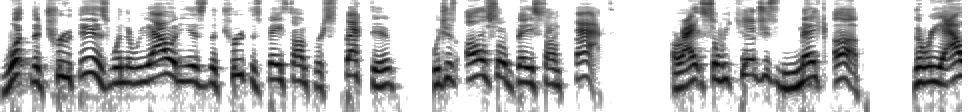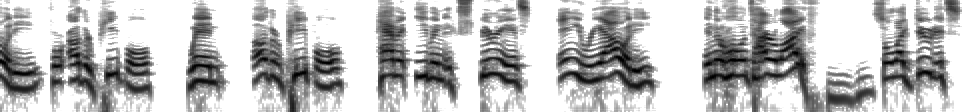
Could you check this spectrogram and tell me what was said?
what the truth is when the reality is the truth is based on perspective, which is also based on fact. All right? So we can't just make up the reality for other people when other people haven't even experienced any reality in their whole entire life. Mhm. So like, dude, it's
